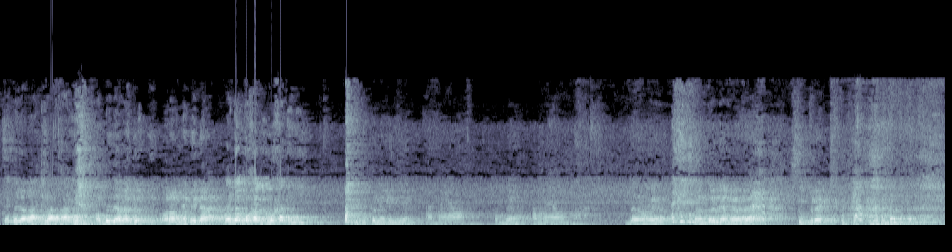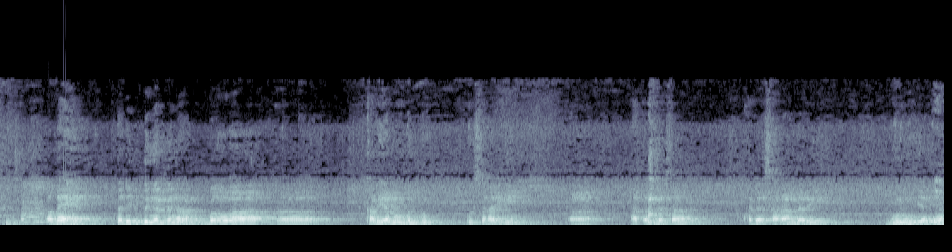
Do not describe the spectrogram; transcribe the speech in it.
ya beda lagi lah orangnya. Oh beda lagi, orangnya beda. Beda bukan bukan ini. Jadi bukan yang ini ya, Amel. Amel. Amel. Udah Amel, nonton ya Amel ya, subrek. Oke, tadi dengar-dengar bahwa eh, kalian membentuk usaha ini eh, atas dasar ada saran dari guru ya. Iya.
